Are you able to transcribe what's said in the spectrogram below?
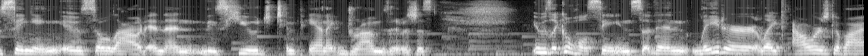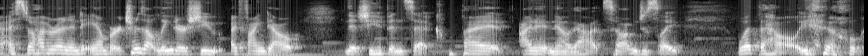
singing. It was so loud. And then these huge tympanic drums. And it was just, it was like a whole scene. So then later, like hours go by, I still haven't run into Amber. It turns out later she I find out that she had been sick, but I didn't know that. So I'm just like, what the hell, you know?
